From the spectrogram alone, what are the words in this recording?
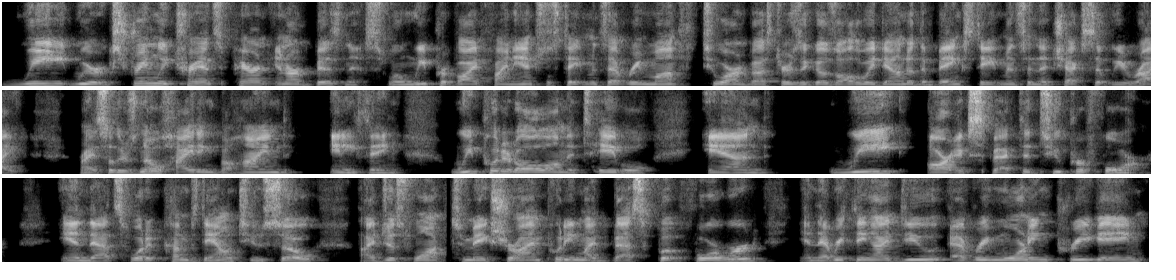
We we're extremely transparent in our business. When we provide financial statements every month to our investors it goes all the way down to the bank statements and the checks that we write right? So there's no hiding behind anything. We put it all on the table and we are expected to perform. And that's what it comes down to. So I just want to make sure I'm putting my best foot forward in everything I do every morning, pregame,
